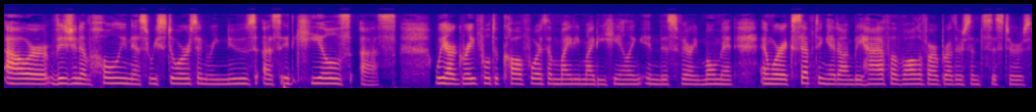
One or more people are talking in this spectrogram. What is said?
our vision of holiness restores and renews us, it heals us. We are grateful to call forth a mighty, mighty healing in this very moment, and we're accepting it on behalf of all of our brothers and sisters.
